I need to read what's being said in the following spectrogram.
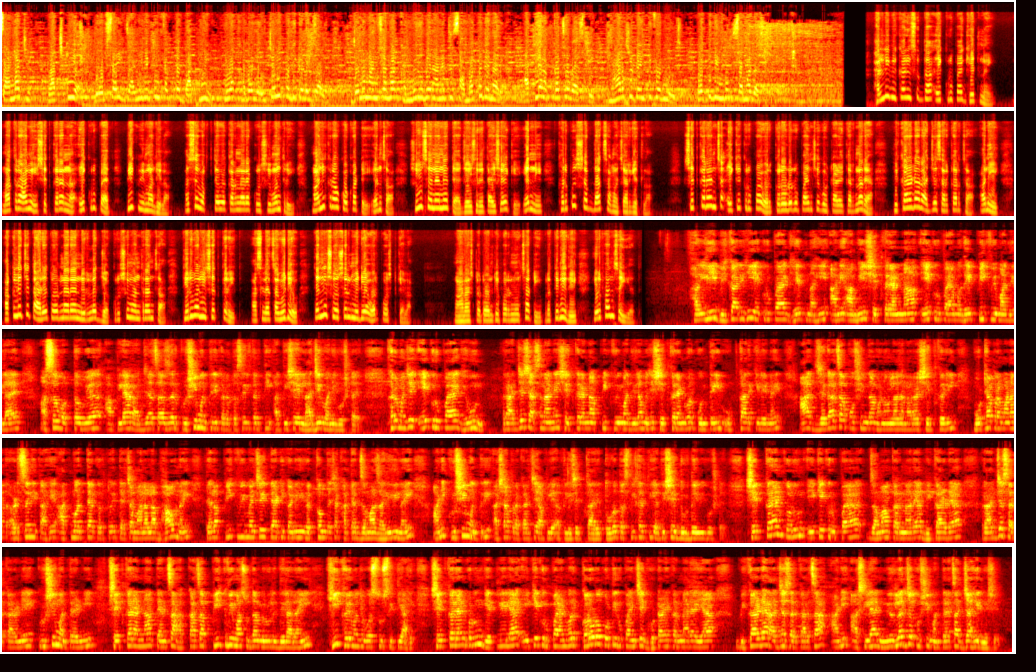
सामाजिक राजकीय व्यावसायिक जाणीवेतून फक्त बातमी किंवा खबर यांच्याही पलीकडे जाऊन जनमानसांना खंबीर उभे राहण्याचे सामर्थ्य देणारे आपल्या हक्काचं व्यासपीठ महाराष्ट्र ट्वेंटी फोर न्यूज प्रतिबिंब समाजाचे हल्ली भिकारी सुद्धा एक रुपया घेत नाही. मात्र आम्ही शेतकऱ्यांना एक रुपयात पीक विमा दिला असे वक्तव्य करणाऱ्या कृषी मंत्री माणिकराव कोकाटे यांचा शिवसेना नेत्या जयश्रीताई शेळके यांनी खरपूस शब्दात समाचार घेतला. शेतकऱ्यांच्या एक एक रुपयावर करोडो रुपयांचे घोटाळे करणाऱ्या भिकारड्या राज्य सरकारचा आणि अकलेचे तारे तोडणाऱ्या निर्लज्ज कृषी मंत्र्यांचा तीव्र निषेध करीत असल्याचा व्हिडिओ त्यांनी सोशल मीडियावर पोस्ट केला. महाराष्ट्र ट्वेंटी फोर न्यूजसाठी प्रतिनिधी इरफान सय्यद. हल्ली भिकारीही एक रुपया घेत नाही आणि आम्ही शेतकऱ्यांना एक रुपयामध्ये पीक विमा दिलाय. असं वक्तव्य आपल्या राज्याचा जर कृषी मंत्री करत असेल तर ती अतिशय लाजीरवाणी गोष्ट आहे. खरं म्हणजे एक रुपया घेऊन राज्य शासनाने शेतकऱ्यांना पीक विमा दिला म्हणजे शेतकऱ्यांवर कोणतेही उपकार केले नाहीत. आज जगाचा पोशिंदा म्हणवला जाणारा शेतकरी मोठ्या प्रमाणात अडचणीत आहे आत्महत्या करतोय त्याच्या मालाला भाव नाही त्याला पीक विम्याची त्या ठिकाणी रक्कम त्याच्या खात्यात जमा झालेली नाही. आणि कृषी मंत्री अशा प्रकारचे आपले अकलेचे तारे तोडत असतील तर ती अतिशय दुर्दैवी गोष्ट आहे. शेतकऱ्यांकडून एक एक रुपया जमा करणाऱ्या भिकारड्या राज्य सरकारने कृषी मंत्र्यांनी शेतकऱ्यांना त्यांचा हक्काचा पीक विमा सुद्धा मिळवून दिला नाही. ही खरी म्हणजे वस्तुस्थिती आहे. शेतकऱ्यांकडून घेतलेल्या एक एक रुपयांवर करोडो कोटी रुपयांचे घोटाळे करणाऱ्या या भिकारड्या राज्य सरकारचा आणि असल्या निर्लज्ज कृषी मंत्र्याचा जाहीर निषेध.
